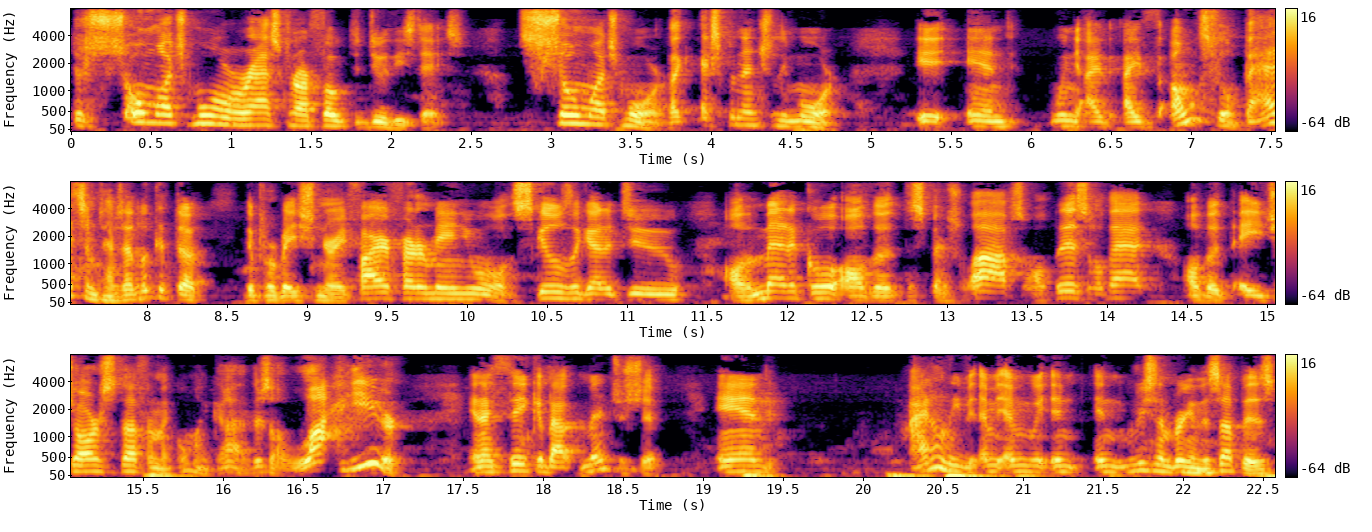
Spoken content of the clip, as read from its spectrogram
there's so much more we're asking our folk to do these days. So much more, like exponentially more. It, and when I, I almost feel bad sometimes. I look at the the probationary firefighter manual, all the skills they got to do, all the medical, all the, the special ops, all this, all that, all the HR stuff. I'm like, oh my god, there's a lot here. And I think about mentorship, and I don't even. I mean, and, and the reason I'm bringing this up is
